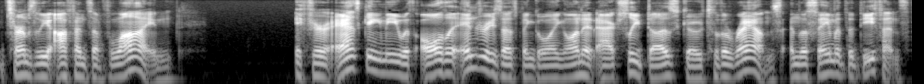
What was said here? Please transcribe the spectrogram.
In terms of the offensive line, if you're asking me with all the injuries that's been going on, it actually does go to the Rams. And the same with the defense.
